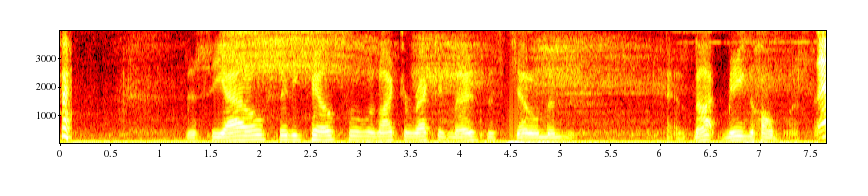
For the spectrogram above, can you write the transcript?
the Seattle City Council would like to recognize this gentleman as not being homeless.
